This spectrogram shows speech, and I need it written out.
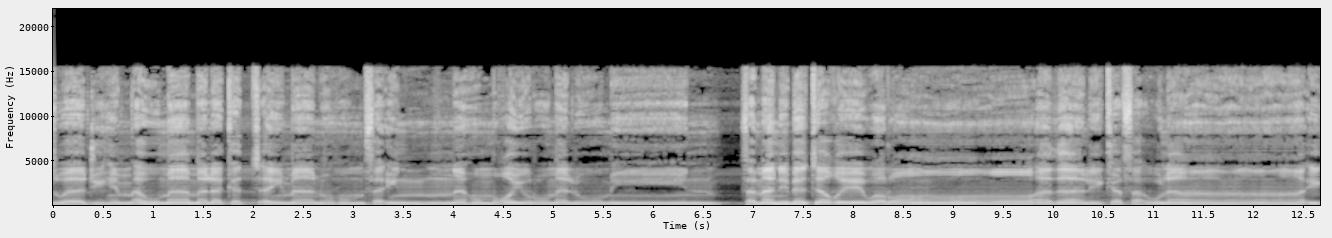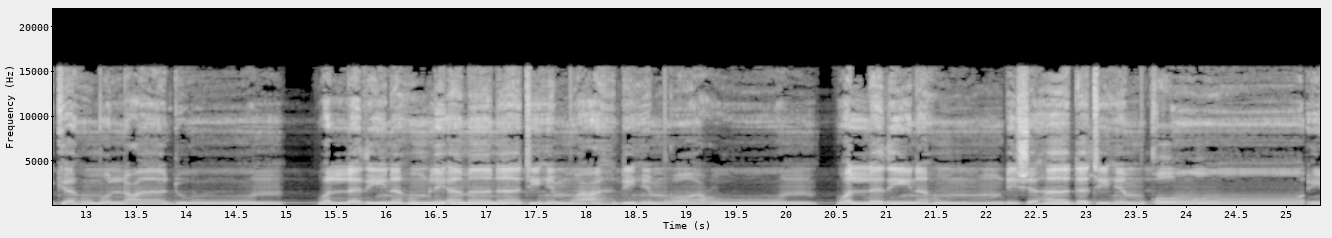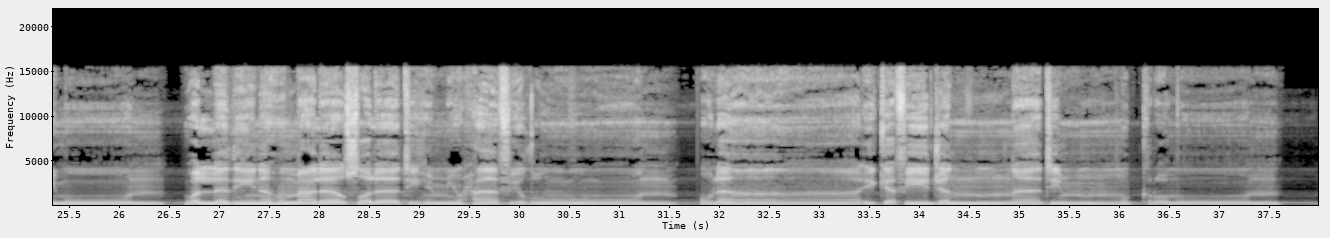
أزواجهم أو ما ملكت أيمانهم فإنهم غير ملومين فمن ابتغي وراء ذلك فأولئك هم العادون والذين هم لأماناتهم وعهدهم راعون والذين هم بشهادتهم قائمون والذين هم على صلاتهم يحافظون أولئك في جنات مكرمون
